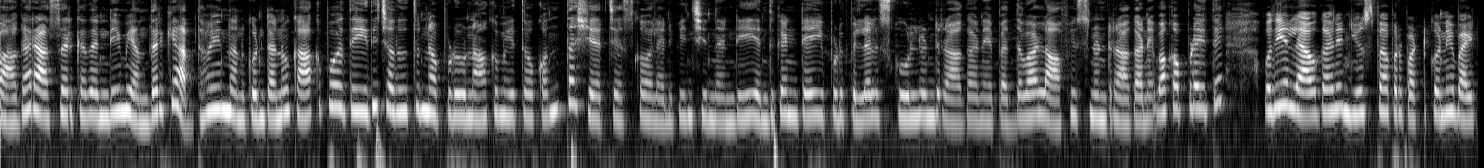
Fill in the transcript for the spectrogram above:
బాగా రాశారు కదండీ! మీ అందరికీ అర్థమైంది అనుకుంటాను. కాకపోతే ఇది చదువుతున్నప్పుడు నాకు మీతో కొంత షేర్ చేసుకోవాలనిపించిందండి. ఎందుకంటే ఇప్పుడు పిల్లలు స్కూల్ నుండి రాగానే, పెద్దవాళ్ళు ఆఫీస్ నుండి రాగానే ఒకప్పుడైతే ఉదయం లేవగానే న్యూస్ పేపర్ పట్టుకొని బయట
